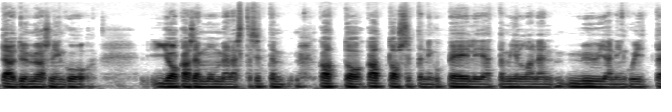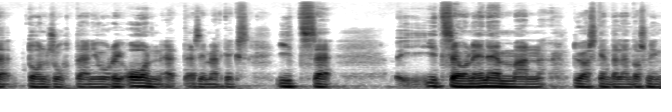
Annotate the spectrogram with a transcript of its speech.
täytyy myös niin kuin, jokaisen mun mielestä sitten katsoa, katsoa sitten niin kuin että millainen myyjä niin kuin itse ton suhteen juuri on. Että esimerkiksi itse, itse on enemmän, työskentelen tuossa niin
